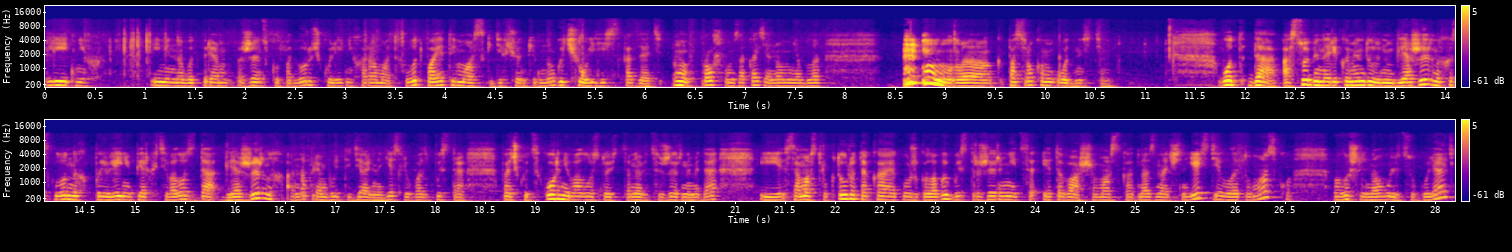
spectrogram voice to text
летних. Именно вот прям женскую подборочку летних ароматов. Вот по этой маске, девчонки, много чего есть сказать. Ну, в прошлом заказе она у меня была а, по срокам годности. Вот, да, особенно рекомендую ну, для жирных и склонных к появлению перхоти волос. Да, для жирных она прям будет идеальна. Если у вас быстро пачкаются корни волос, то есть становятся жирными, да, и сама структура такая, кожа головы быстро жирнится, это ваша маска однозначно. Я сделала эту маску, мы вышли на улицу гулять,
